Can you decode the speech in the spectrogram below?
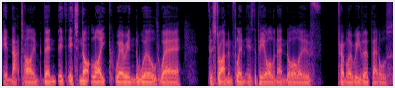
in that time. Then it, it's not like we're in the world where the Strymon Flint is the be all and end all of tremolo reverb pedals.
